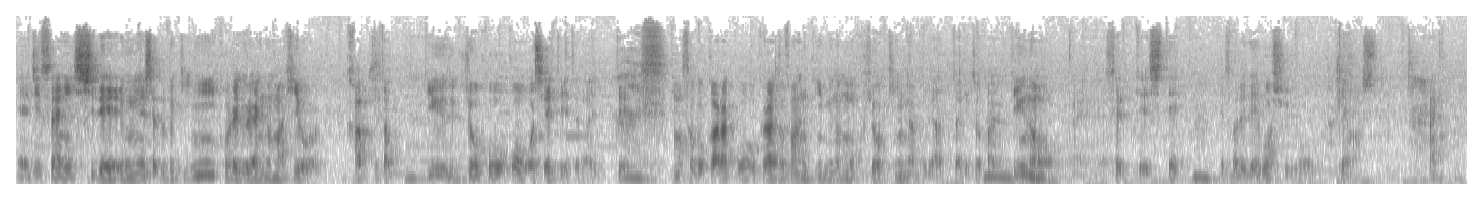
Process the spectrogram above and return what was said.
えー実際に市で運営してた時にこれぐらいのまあ費用がかかってたっていう情報をこう教えていただいて、はい。まあ、そこからこうクラウドファンディングの目標金額であったりとかっていうのを、うえー設定してうん。でそれで募集をかけました。なるほど。ね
